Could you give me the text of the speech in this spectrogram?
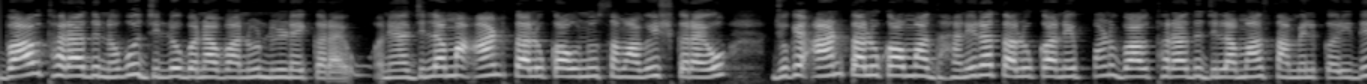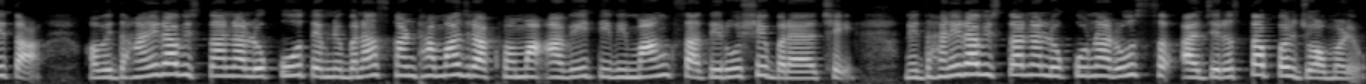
વાવ થરાદ નવો જિલ્લો બનાવવાનો નિર્ણય કરાયો અને આ જિલ્લામાં આઠ તાલુકાઓનો સમાવેશ કરાયો જોકે આઠ તાલુકાઓમાં ધાનેરા તાલુકાને પણ વાવ થરાદ જિલ્લામાં સામેલ કરી દેતા હવે ધાનેરા વિસ્તારના લોકો તેમને બનાસકાંઠામાં જ રાખવામાં આવે તેવી માંગ સાથે રોષે ભરાયા છે અને ધાનેરા વિસ્તારના લોકોના રોષ આજે રસ્તા પર જોવા મળ્યો.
